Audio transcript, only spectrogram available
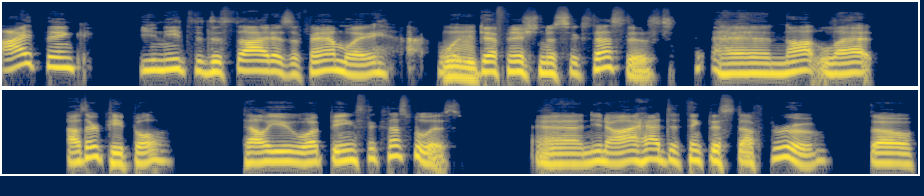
I think you need to decide as a family what mm. your definition of success is and not let other people tell you what being successful is. And, you know, I had to think this stuff through. So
